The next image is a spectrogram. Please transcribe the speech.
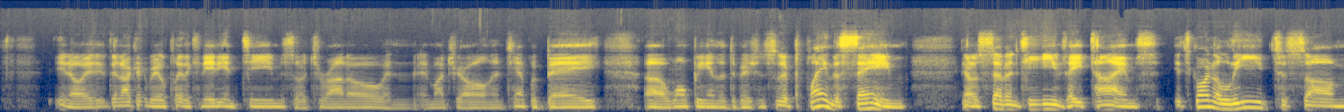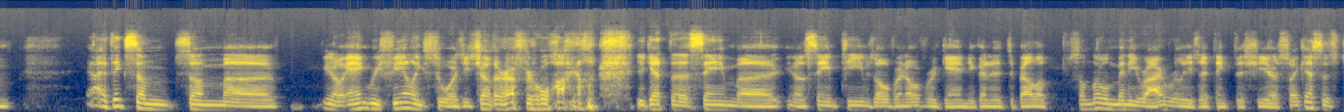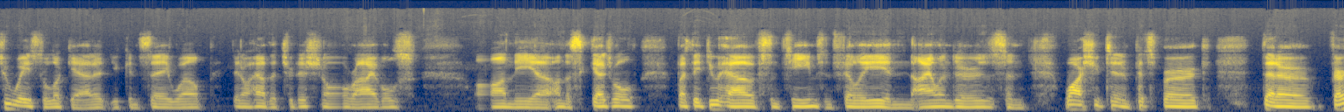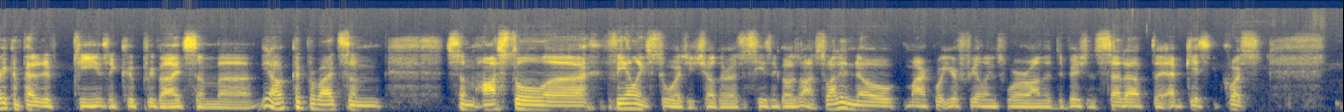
you know they're not going to be able to play the Canadian teams, so Toronto and, and Montreal, and then Tampa Bay uh, won't be in the division. So they're playing the same, you know, seven teams eight times. It's going to lead to some, I think some some. Uh, you know angry feelings towards each other after a while. You get the same uh, you know same teams over and over again. You're going to develop some little mini rivalries i think this year. So i guess there's two ways to look at it. You can say well they don't have the traditional rivals on the uh, on the schedule but they do have some teams in philly and islanders and washington and pittsburgh that are very competitive teams and could provide some uh, you know could provide some some hostile uh, feelings towards each other as the season goes on. So I didn't know, Mark, what your feelings were on the division setup. The, of course,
